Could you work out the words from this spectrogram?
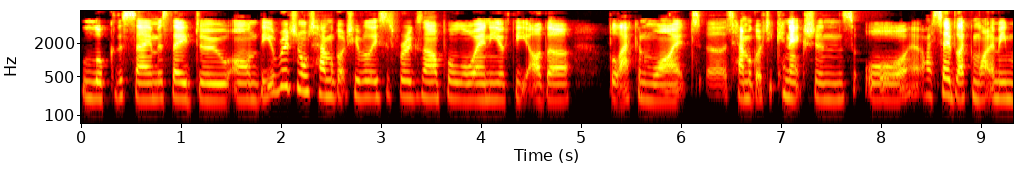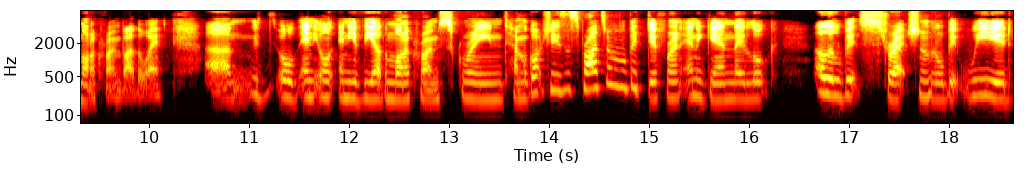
look the same as they do on the original Tamagotchi releases, for example, or any of the other black and white uh, Tamagotchi connections, or I say black and white, I mean monochrome, by the way, um, or any or any of the other monochrome screen Tamagotchis. The sprites are a little bit different, and again, they look a little bit stretched and a little bit weird,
